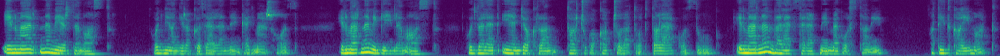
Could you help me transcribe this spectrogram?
én már nem érzem azt, hogy mi annyira közel lennénk egymáshoz. Én már nem igénylem azt, hogy veled ilyen gyakran tartsuk a kapcsolatot, találkozzunk. Én már nem veled szeretném megosztani a titkaimat,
